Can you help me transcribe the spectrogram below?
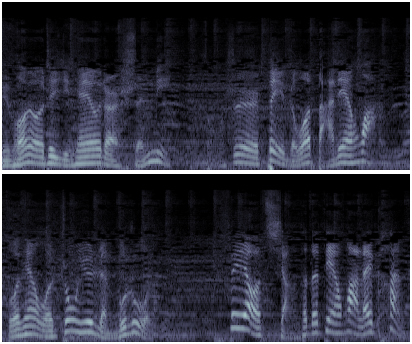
女朋友这几天有点神秘，总是背着我打电话。昨天我终于忍不住了，非要抢她的电话来看看。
